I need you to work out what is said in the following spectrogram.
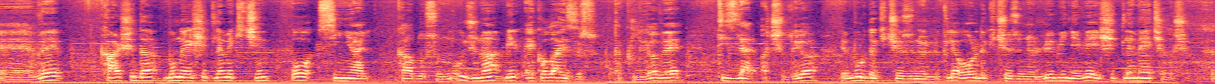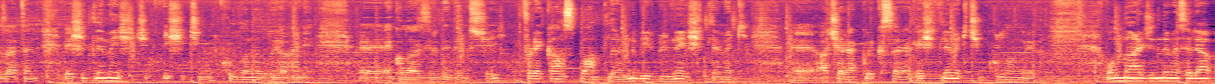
E, ve karşıda bunu eşitlemek için o sinyal kablosunun ucuna bir equalizer takılıyor ve tizler açılıyor ve buradaki çözünürlükle oradaki çözünürlüğü bir nevi eşitlemeye çalışıyor. Zaten eşitleme iş için, iş için kullanılıyor hani e, equalizer dediğimiz şey. Frekans bantlarını birbirine eşitlemek, e, açarak ve kısarak eşitlemek için kullanılıyor. Onun haricinde mesela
